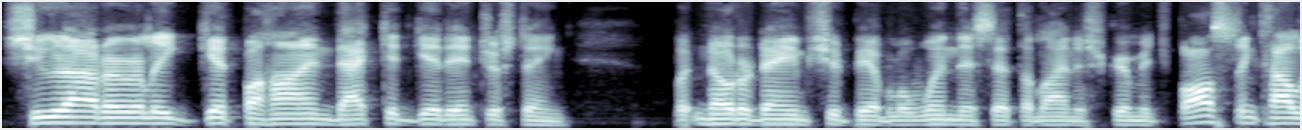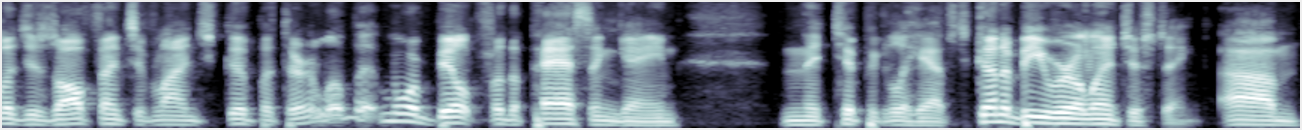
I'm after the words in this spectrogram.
shoot out early, get behind. That could get interesting. But Notre Dame should be able to win this at the line of scrimmage. Boston College's offensive line is good, but they're a little bit more built for the passing game than they typically have. It's going to be real interesting. Um,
